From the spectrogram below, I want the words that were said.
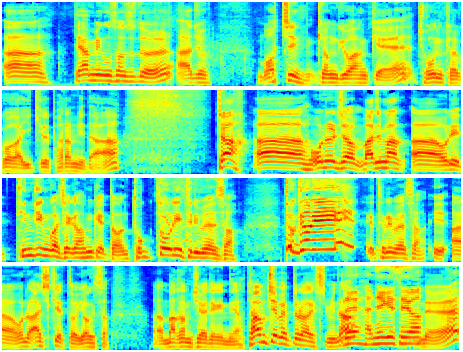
아, 대한민국 선수들 아주 멋진 경기와 함께 좋은 결과가 있길 바랍니다. 자, 아, 오늘 저 마지막 아, 우리 딘딘과 제가 함께했던 독돌이 들으면서 독돌이 들으면서 이, 아, 오늘 아쉽게 또 여기서 아, 마감 지어야 되겠네요. 다음 주에 뵙도록 하겠습니다. 네, 안녕히 계세요. 네.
